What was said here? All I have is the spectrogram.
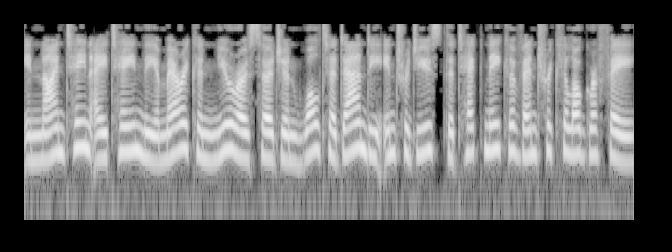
In 1918, the American neurosurgeon Walter Dandy introduced the technique of ventriculography.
